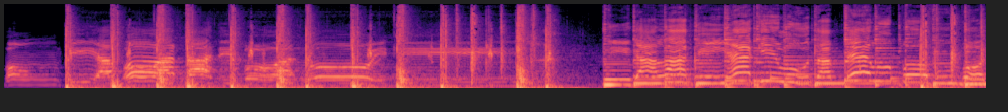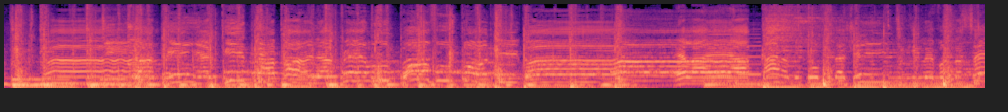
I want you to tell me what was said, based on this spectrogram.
Bom dia, boa tarde, boa noite. Diga lá quem é que luta pelo povo potiguar. Diga quem é que trabalha pelo povo potiguar. Ela é a cara do povo da gente que levanta cedo,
